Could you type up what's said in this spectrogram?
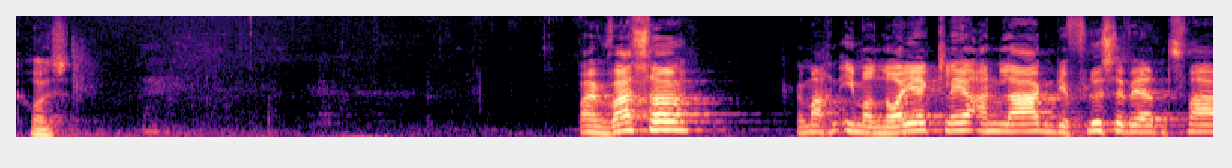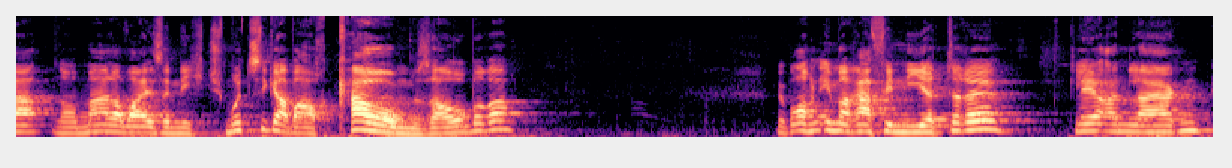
größer. Beim Wasser, wir machen immer neue Kläranlagen. Die Flüsse werden zwar normalerweise nicht schmutziger, aber auch kaum sauberer. Wir brauchen immer raffiniertere Kläranlagen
